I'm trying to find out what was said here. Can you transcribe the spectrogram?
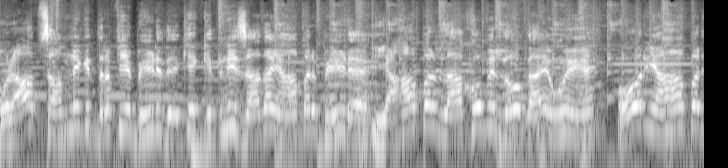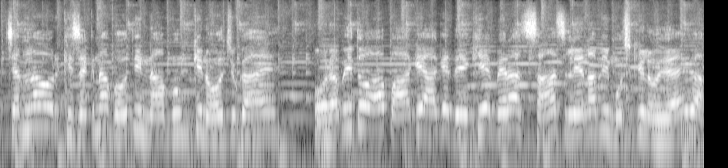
और आप सामने की तरफ़ ये भीड़ देखिए, कितनी ज़्यादा यहाँ पर भीड़ है। यहाँ पर लाखों में लोग आए हुए हैं। और यहाँ पर चलना और खिसकना बहुत ही नामुमकिन हो चुका है। और अभी तो आप आगे आगे देखिए, मेरा सांस लेना भी मुश्किल हो जाएगा।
